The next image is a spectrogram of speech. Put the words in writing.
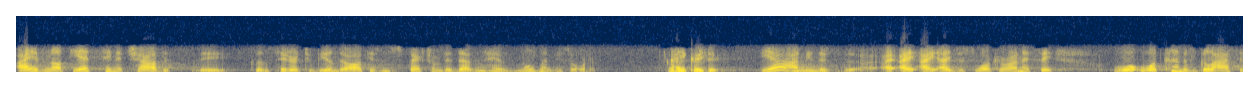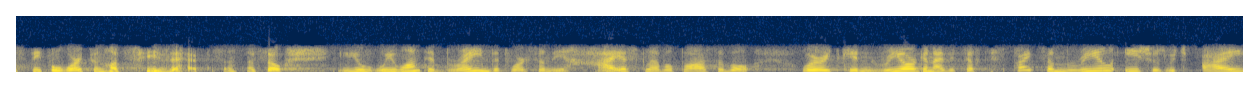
I have not yet seen a child that's uh, considered to be on the autism spectrum that doesn't have movement disorder. I agree. Either, yeah i mean there's i i i just walk around and say what, what kind of glasses people wear to not see that? So you, we want a brain that works on the highest level possible, where it can reorganize itself despite some real issues, which I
